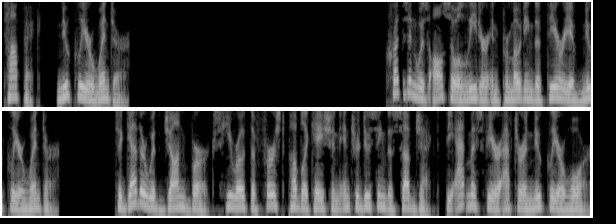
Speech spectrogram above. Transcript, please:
Topic: Nuclear winter. Crutzen was also a leader in promoting the theory of nuclear winter. Together with John Birks he wrote the first publication introducing the subject, The Atmosphere After a Nuclear War,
